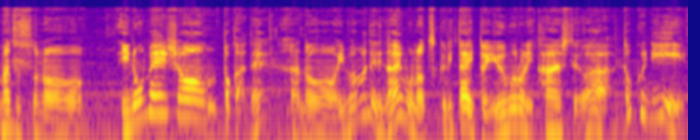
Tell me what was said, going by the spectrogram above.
まずそのイノベーションとかねあの今までにないものを作りたいというものに関しては特に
